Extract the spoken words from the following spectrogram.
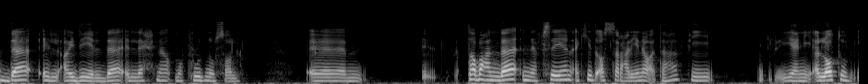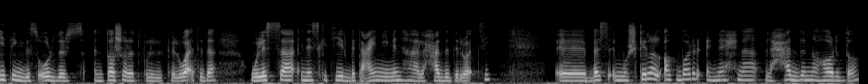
ده ال ideal ده اللي إحنا المفروض نوصل له. طبعا ده نفسيا أكيد أثر علينا وقتها. في يعني a lot of eating disorders انتشرت في, في الوقت ده ولسه ناس كتير بتعاني منها لحد دلوقتي. آه، بس المشكلة الأكبر إن إحنا لحد النهارده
